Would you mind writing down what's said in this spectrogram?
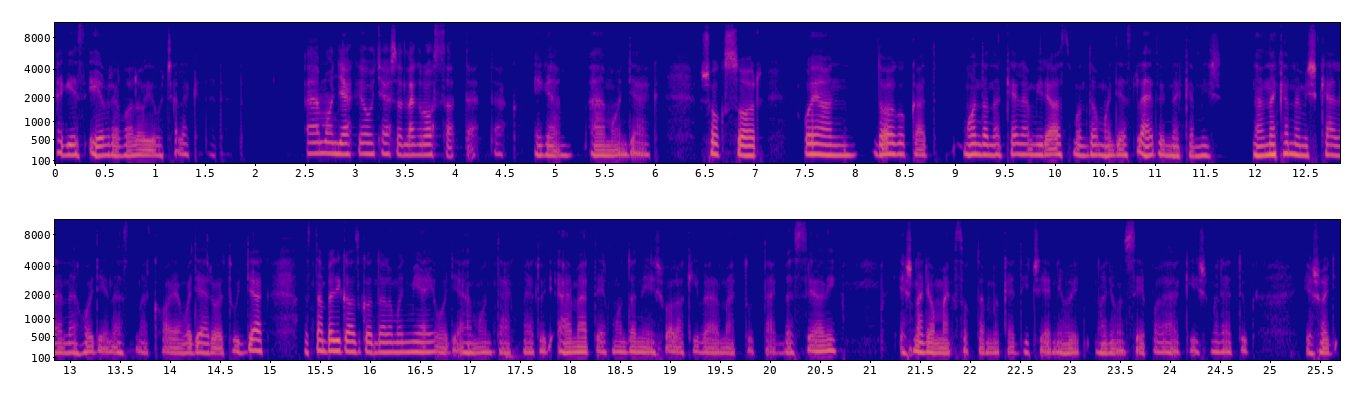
egész évre való jó cselekedetet. Elmondják-e, hogyha esetleg rosszat tettek? Igen, elmondják. Sokszor olyan dolgokat mondanak el, amire azt mondom, hogy ezt lehet, hogy nekem is nem, nekem nem is kellene, hogy én ezt meghalljam, vagy erről tudják. Aztán pedig azt gondolom, hogy milyen jó, hogy elmondták, mert hogy elmerték mondani, és valakivel meg tudták beszélni, és nagyon meg szoktam őket dicsérni, hogy nagyon szép a lelkiismeretük, és hogy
